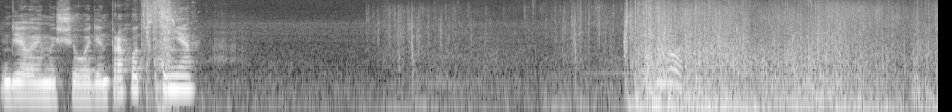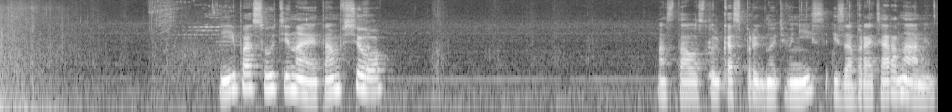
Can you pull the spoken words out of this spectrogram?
Делаем еще один проход в стене. Вот. И по сути на этом все. Осталось только спрыгнуть вниз и забрать орнамент.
